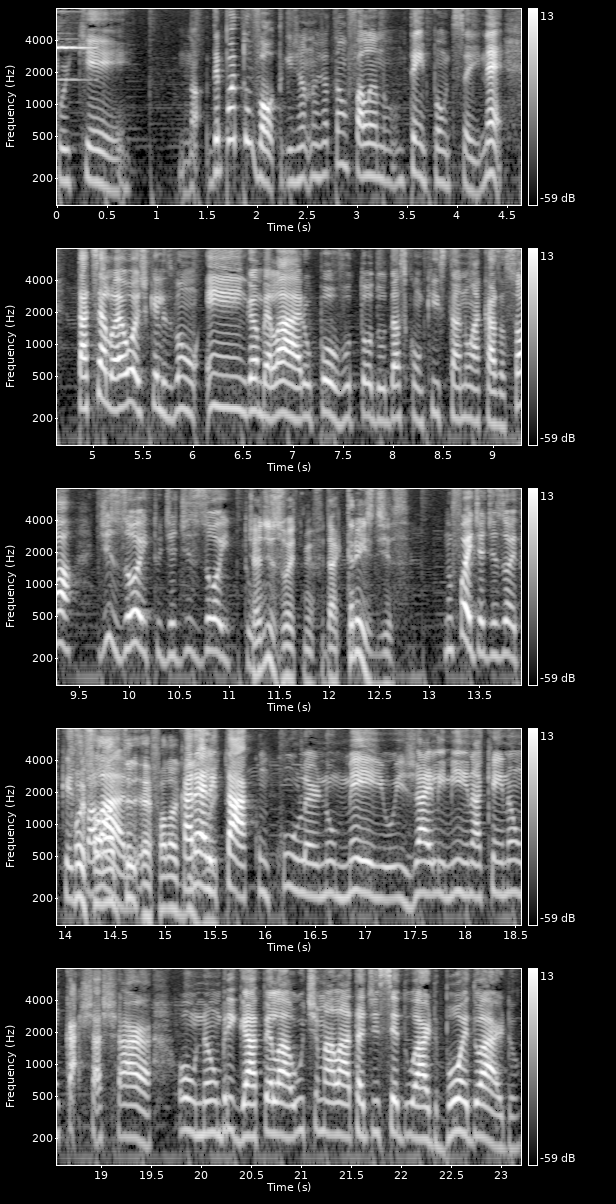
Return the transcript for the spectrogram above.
porque... Depois tu volta, que já, nós já estamos falando um tempão disso aí, né? Tatselo, é hoje que eles vão engambelar o povo todo das conquistas numa casa só? 18, dia 18. Dia 18, meu filho, daqui três dias. Não foi dia 18 que eles Foi falar, falaram? tre- é, falar Carelli 18. tá com cooler no meio e já elimina quem não cachachar ou não brigar pela última lata, disse Eduardo. Boa, Eduardo.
